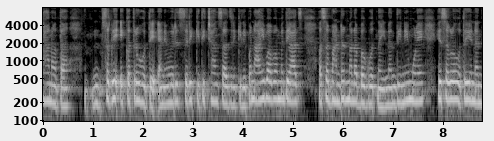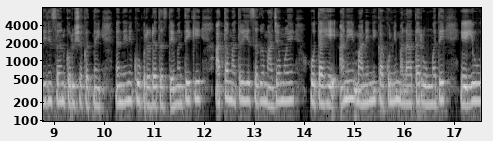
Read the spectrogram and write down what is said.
छान होता. सगळे एकत्र होते. ॲनिव्हर्सरी किती छान साजरी केली. पण आईबाबामध्ये आज असं भांडण मला बघवत नाही. नंदिनीमुळे हे सगळं होतं हे नंदिनी सहन करू शकत नाही. नंदिनी खूप रडत असते. म्हणते की आता मात्र हे सगळं माझ्यामुळे होत आहे. आणि मानेंनी काकूंनी मला आता रूममध्ये येऊ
